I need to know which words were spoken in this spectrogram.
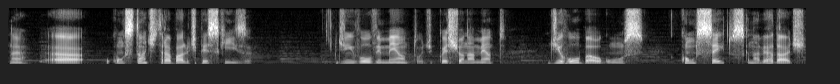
né, a, o constante trabalho de pesquisa, de envolvimento, de questionamento, derruba alguns conceitos que, na verdade,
